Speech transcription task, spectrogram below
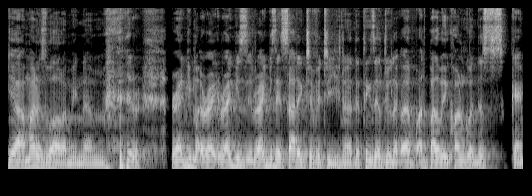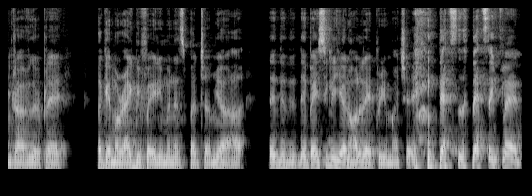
Yeah, I might as well. I mean, um, rugby, rugby's, rugby's a side activity. You know, the things they'll do, like, oh, by the way, you can't go in this game drive. You're going to play a game of rugby for 80 minutes. But um, yeah, uh, they, they, they're basically here on holiday pretty much. That's that's their plan.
